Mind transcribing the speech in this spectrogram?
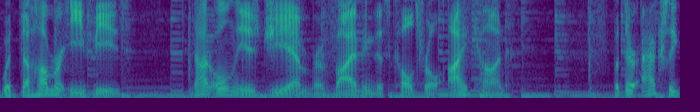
with the Hummer EVs, not only is GM reviving this cultural icon, but they're actually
